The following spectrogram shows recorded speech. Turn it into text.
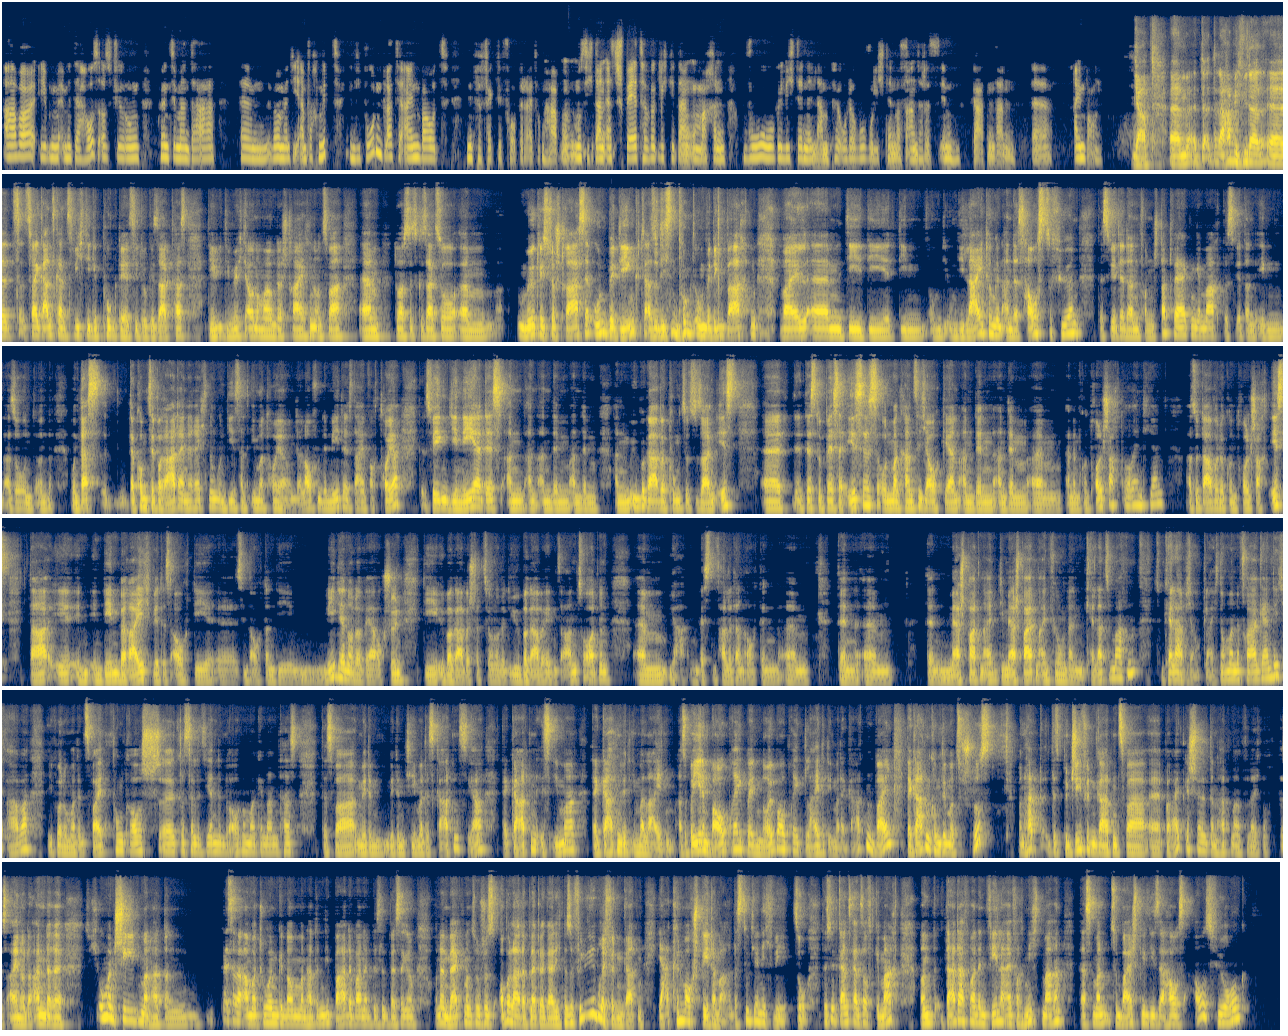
Aber eben mit der Hausausführung könnte man da ähm, wenn man die einfach mit in die Bodenplatte einbaut, eine perfekte Vorbereitung haben und muss sich dann erst später wirklich Gedanken machen, wo will ich denn eine Lampe oder wo will ich denn was anderes im Garten dann äh, einbauen. Ja, ähm, da, da habe ich wieder äh, zwei ganz, ganz wichtige Punkte jetzt, die du gesagt hast. Die, die möchte ich auch nochmal unterstreichen. Und zwar, ähm, du hast jetzt gesagt, so ähm, möglichst zur Straße unbedingt, also diesen Punkt unbedingt beachten, weil ähm, die, die, die, um, die, um die Leitungen an das Haus zu führen, das wird ja dann von Stadtwerken gemacht, das wird dann eben, also und, und, und das, da kommt separat eine Rechnung und die ist halt immer teuer. Und der laufende Meter ist da einfach teuer. Deswegen, je näher das an, an, an, dem, an, dem, an dem Übergabepunkt sozusagen ist, äh, desto besser ist es und man kann sich auch gern an, den, an, dem, ähm, an dem Kontrollschacht orientieren. Also da, wo der Kontrollschacht ist, da in, in dem Bereich wird es auch die, äh, sind auch dann die Medien oder wäre auch schön, die Übergabestation oder die Übergabe eben anzuordnen. Ähm, ja, im besten Falle dann auch den, ähm, den ähm, den Mehrsparten, die Mehrsparteneinführung dann im Keller zu machen. Zum Keller habe ich auch gleich nochmal eine Frage an dich, aber ich wollte nochmal den zweiten Punkt rauskristallisieren, den du auch nochmal genannt hast. Das war mit dem, mit dem Thema des Gartens. Ja, der Garten ist immer, der Garten wird immer leiden. Also bei jedem Bauprojekt, bei jedem Neubauprojekt leidet immer der Garten, weil der Garten kommt immer zu Schluss. Man hat das Budget für den Garten zwar äh, bereitgestellt, dann hat man vielleicht noch das eine oder andere sich umentschieden, man hat dann bessere Armaturen genommen, man hat dann die Badewanne ein bisschen besser genommen und dann merkt man zum Schluss, obala, da bleibt ja gar nicht mehr so viel übrig für den Garten. Ja, können wir auch später machen. Das tut ja nicht weh. So, das wird ganz, ganz oft gemacht und da darf man den Fehler einfach nicht machen, dass man zum Beispiel diese Hausausführung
